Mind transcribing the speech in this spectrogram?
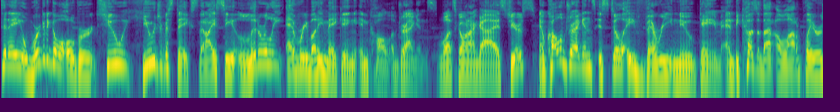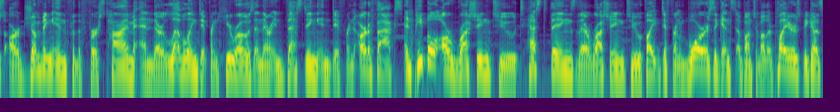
today we're going to go over two huge mistakes that I see literally everybody making in Call of Dragons. What's going on guys? Cheers. Now Call of Dragons is still a very new game and because of that a lot of players are jumping in for the first time and they're leveling different heroes and they're investing in different artifacts and people are rushing to test things. They're rushing to fight different wars against a bunch of other players because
